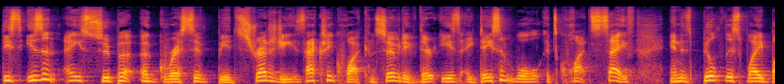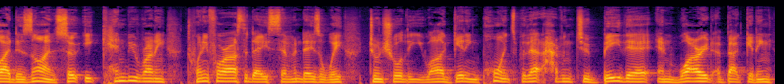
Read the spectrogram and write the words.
this isn't a super aggressive bid strategy. It's actually quite conservative. There is a decent wall, it's quite safe, and it's built this way by design. So it can be running 24 hours a day, seven days a week to ensure that you are getting points without having to be there and worried about getting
